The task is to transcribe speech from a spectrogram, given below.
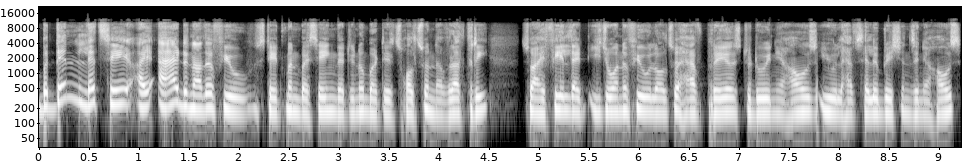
But then let's say I add another few statement by saying that you know, but it's also Navratri, so I feel that each one of you will also have prayers to do in your house. You will have celebrations in your house.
